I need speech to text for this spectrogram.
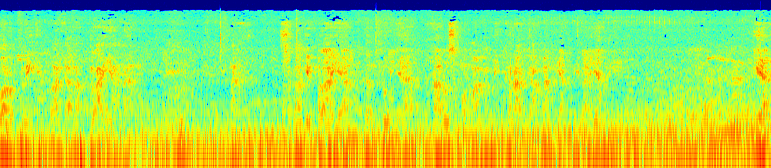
korpri itu adalah pelayanan. Hmm. Nah, sebagai pelayan tentunya harus memahami keragaman yang dilayani. Iya,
